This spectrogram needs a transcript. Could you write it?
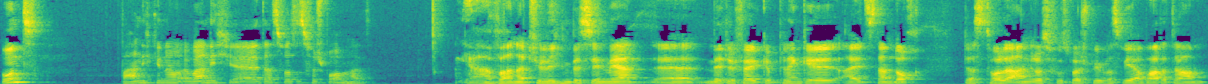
Und war nicht genau, war nicht äh, das, was es versprochen hat. Ja, war natürlich ein bisschen mehr äh, Mittelfeldgeplänkel als dann doch das tolle Angriffsfußballspiel, was wir erwartet haben.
